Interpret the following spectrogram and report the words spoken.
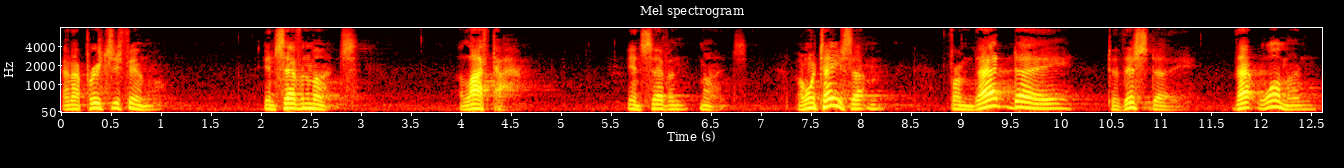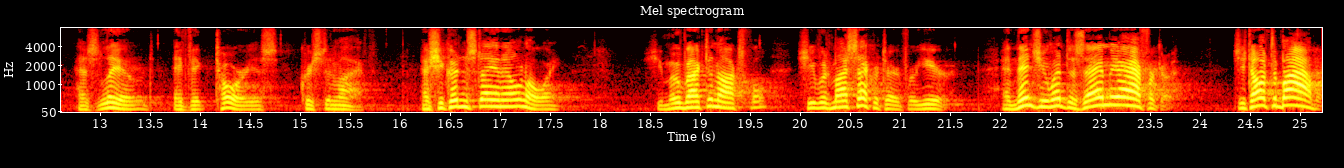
And I preached his funeral in seven months. A lifetime in seven months. I want to tell you something. From that day to this day, that woman has lived a victorious Christian life. Now, she couldn't stay in Illinois. She moved back to Knoxville. She was my secretary for a year. And then she went to Zambia, Africa. She taught the Bible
